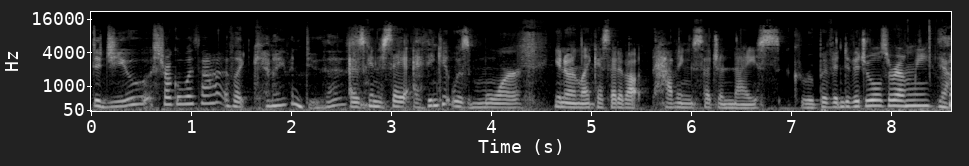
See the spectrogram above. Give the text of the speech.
did you struggle with that? Of like, can I even do this? I was going to say, I think it was more, you know, and like I said about having such a nice group of individuals around me. Yeah.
